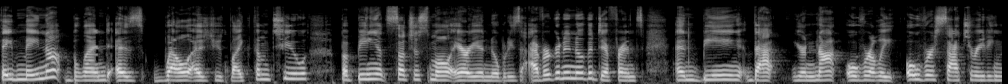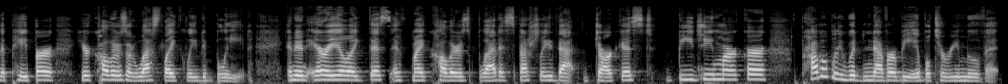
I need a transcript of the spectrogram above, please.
They may not blend as well as you'd like them to, but being at such a small area, nobody's ever going to know the difference. And being that you're not overly oversaturating the paper, your colors are less likely to bleed. In an area like this, if my colors bled, especially that darkest BG marker, probably would never be able to remove it.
